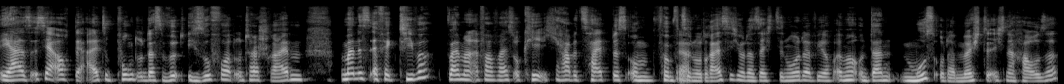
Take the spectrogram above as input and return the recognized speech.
Ja, es ist ja auch der alte Punkt und das würde ich sofort unterschreiben. Man ist effektiver, weil man einfach weiß, okay, ich habe Zeit bis um 15.30 Uhr oder 16 Uhr oder wie auch immer und dann muss oder möchte ich nach Hause.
